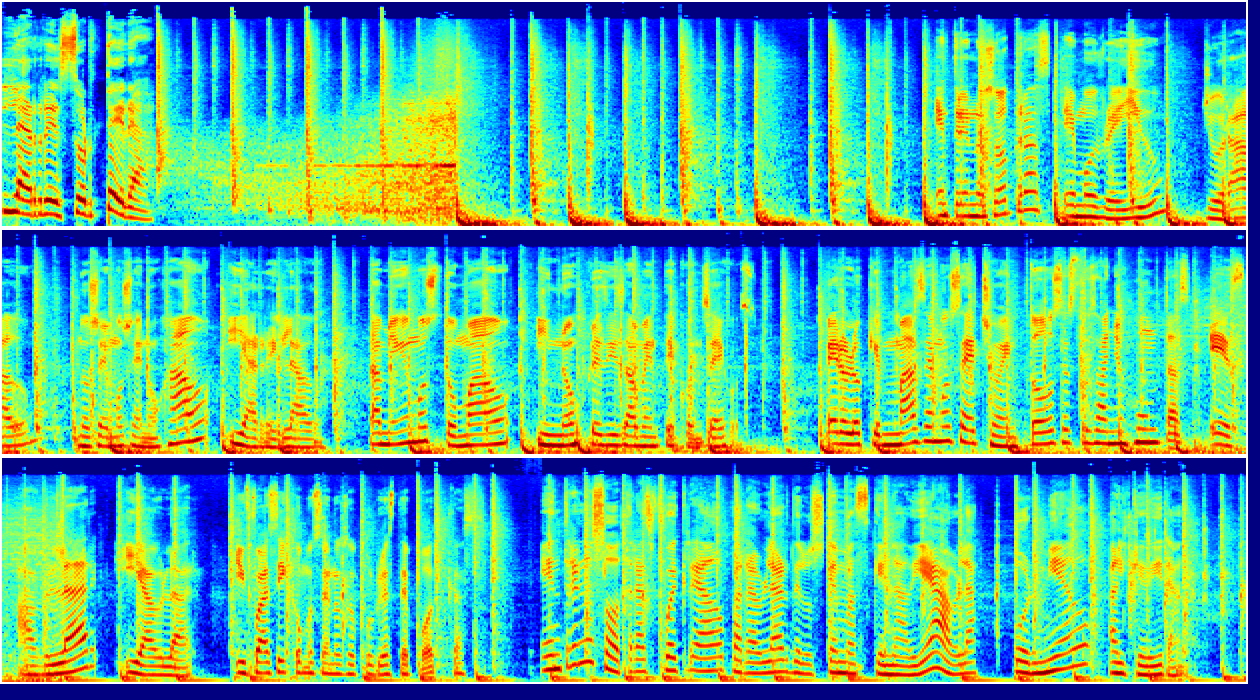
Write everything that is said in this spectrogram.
La Resortera. Entre nosotras hemos reído, llorado, nos hemos enojado y arreglado. También hemos tomado y no precisamente consejos. Pero lo que más hemos hecho en todos estos años juntas es hablar y hablar. Y fue así como se nos ocurrió este podcast. Entre nosotras fue creado para hablar de los temas que nadie habla por miedo al que dirán.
